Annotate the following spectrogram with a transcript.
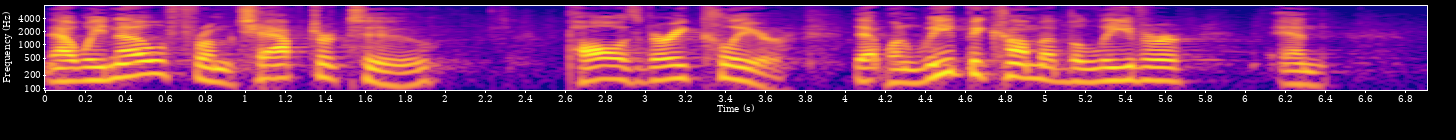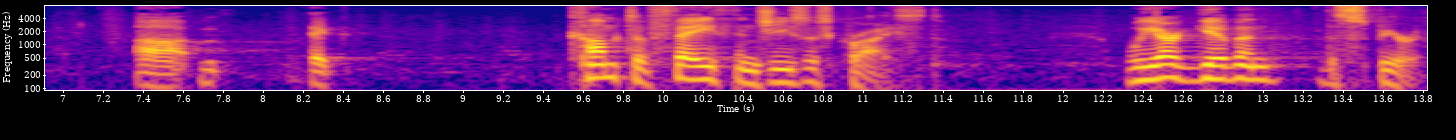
Now, we know from chapter 2 Paul is very clear that when we become a believer and uh, come to faith in Jesus Christ, we are given the Spirit.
